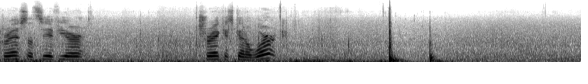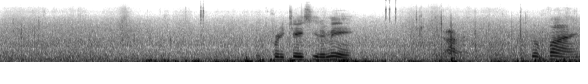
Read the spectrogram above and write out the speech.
Chris, let's see if your trick is going to work. Looks pretty tasty to me. All right, go find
